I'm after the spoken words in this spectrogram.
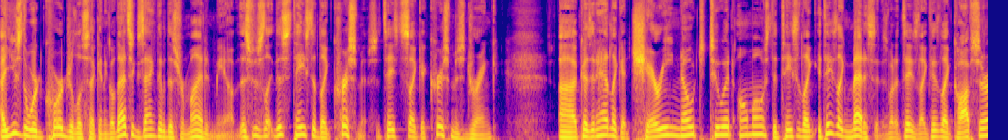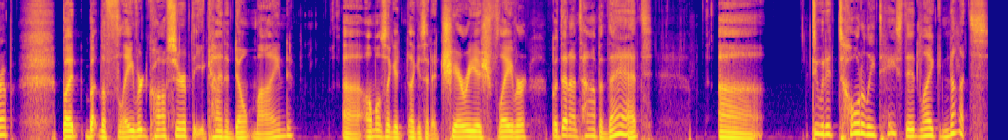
I used the word cordial a second ago. That's exactly what this reminded me of. This was like this tasted like Christmas. It tastes like a Christmas drink because uh, it had like a cherry note to it almost. It tasted like it tastes like medicine is what it tastes like. It tastes like cough syrup, but but the flavored cough syrup that you kind of don't mind, uh, almost like a like I said a cherryish flavor. But then on top of that, uh, dude, it totally tasted like nuts.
